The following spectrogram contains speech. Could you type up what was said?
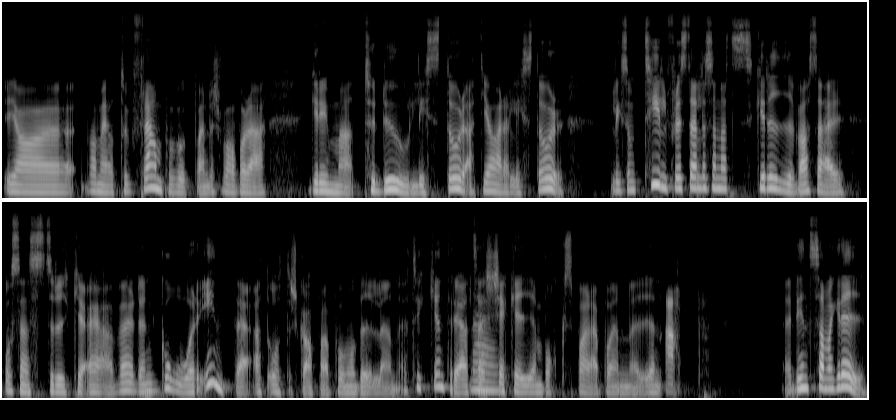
jag var med och tog fram på Bookbinders var våra grymma to-do-listor, att göra-listor. Liksom tillfredsställelsen att skriva så här och sen stryka över, den går inte att återskapa på mobilen. Jag tycker inte det, att checka i en box bara på en, i en app. Eh, det är inte samma grej.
